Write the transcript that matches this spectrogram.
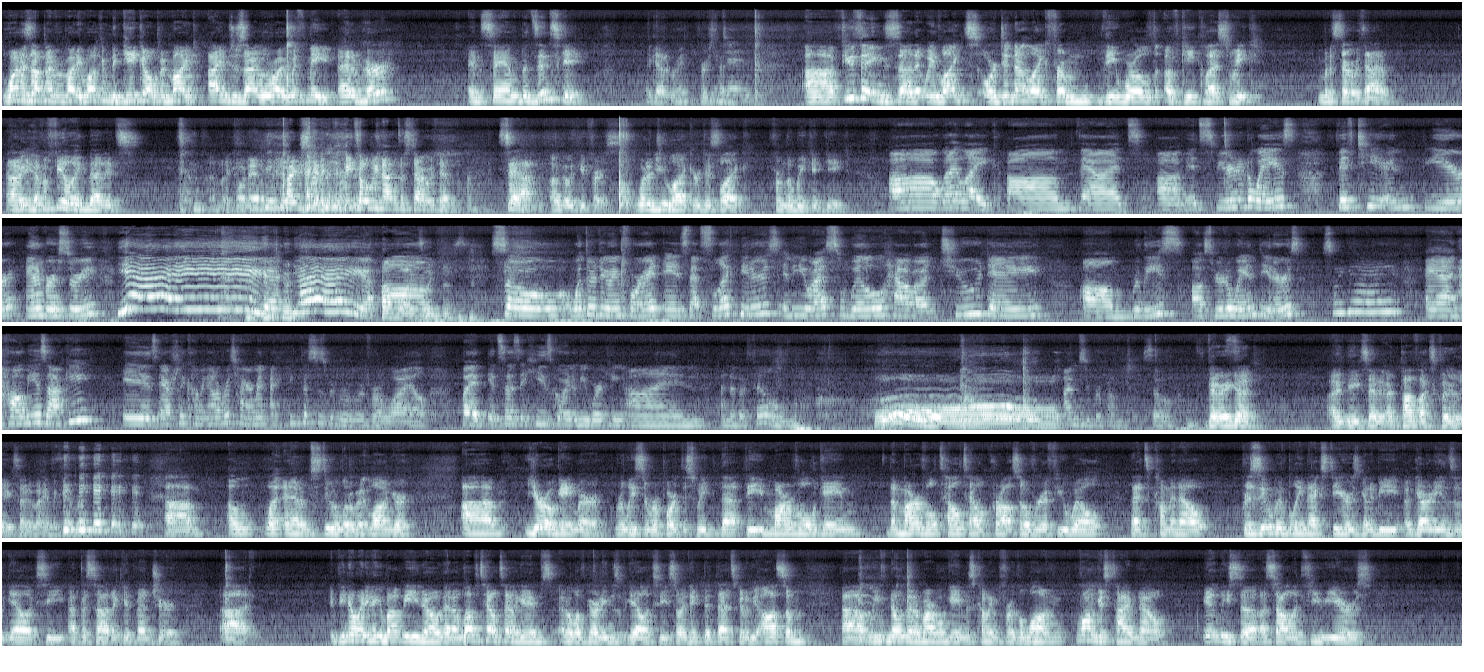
What is up, everybody? Welcome to Geek Open Mic. I'm Josiah Leroy. With me, Adam Herr and Sam Budzinski. I got it right first You time. did. Uh, a few things uh, that we liked or did not like from the world of geek last week. I'm going to start with Adam. I have a feeling that it's. I'm not going to Adam. I'm just kidding. He told me not to start with him. Sam, I'll go with you first. What did you like or dislike from the week at Geek? Uh, what I like, um, that um, it's Spirited Away's 15th year anniversary. Yay! Yay! How Um, like this? So what they're doing for it is that select theaters in the U.S. will have a two-day um, release of Spirited Away in theaters. So yay! And Hayao Miyazaki is actually coming out of retirement. I think this has been rumored for a while, but it says that he's going to be working on another film. Oh, I'm super pumped. So. very good. I'd be excited. Uh, Pavlak's clearly excited behind the camera. Um, I'll let Adam stew a little bit longer. Um, Eurogamer released a report this week that the Marvel game, the Marvel Telltale crossover, if you will, that's coming out presumably next year is going to be a Guardians of the Galaxy episodic adventure. Uh, if you know anything about me, you know that I love Telltale games and I love Guardians of the Galaxy, so I think that that's going to be awesome. Uh, we've known that a Marvel game is coming for the long, longest time now, at least a, a solid few years.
